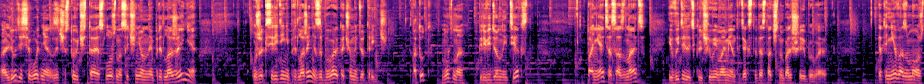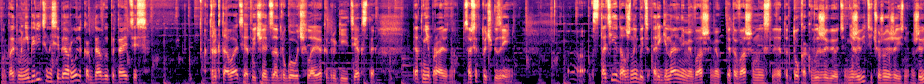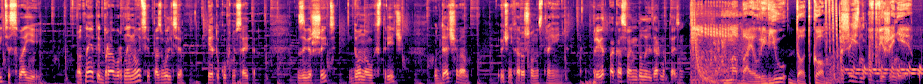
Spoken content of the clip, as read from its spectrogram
А люди сегодня, зачастую читая сложно сочиненные предложения, уже к середине предложения забывают, о чем идет речь. А тут нужно переведенный текст понять, осознать и выделить ключевые моменты. Тексты достаточно большие бывают. Это невозможно. Поэтому не берите на себя роль, когда вы пытаетесь трактовать и отвечать за другого человека, другие тексты. Это неправильно. Со всех точек зрения. Статьи должны быть оригинальными вашими. Это ваши мысли, это то, как вы живете. Не живите чужой жизнью, живите своей. Вот на этой бравурной ноте позвольте эту кухню сайта завершить. До новых встреч. Удачи вам и очень хорошего настроения. Привет, пока. С вами был Ильдар Муртазин. MobileReview.com Жизнь в движении.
